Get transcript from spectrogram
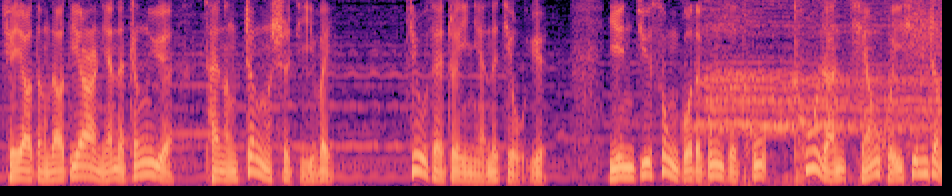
却要等到第二年的正月才能正式即位。就在这一年的九月，隐居宋国的公子突突然潜回新郑，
